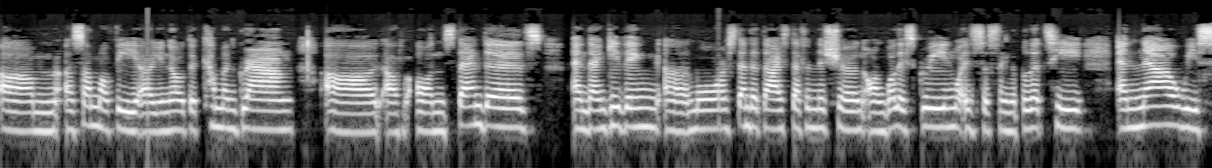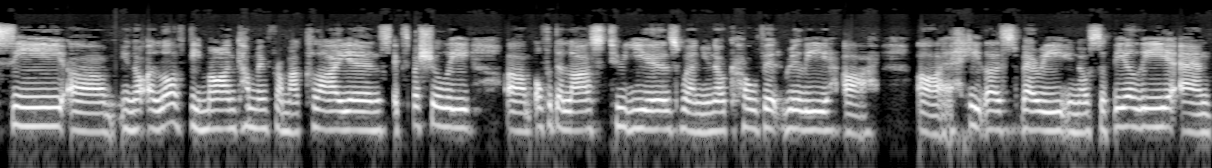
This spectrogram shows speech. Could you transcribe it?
um, uh, some of the, uh, you know, the common ground uh, on standards, and then giving more standardized definition on what is green, what is sustainability. And now we see, um, you know, a lot of demand coming from our clients, especially um, over the last two years when, you know, COVID really uh, uh, hit us very, you know, severely and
